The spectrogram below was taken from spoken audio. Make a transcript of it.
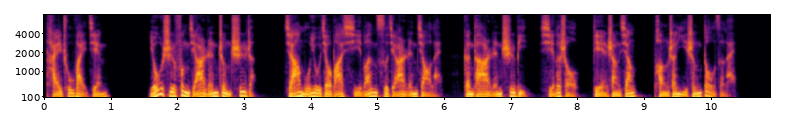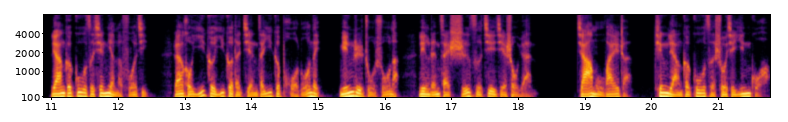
抬出外间。尤氏、凤姐二人正吃着，贾母又叫把喜鸾四姐二人叫来，跟他二人吃毕，洗了手，点上香，捧上一升豆子来。两个姑子先念了佛偈，然后一个一个的捡在一个笸箩内，明日煮熟了，令人在十字阶阶受缘。贾母歪着听两个姑子说些因果。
